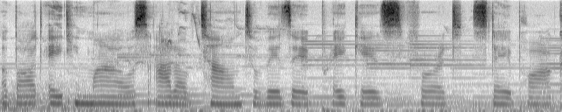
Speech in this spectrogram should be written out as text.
about 18 miles out of town to visit Prickett's Fort State Park.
